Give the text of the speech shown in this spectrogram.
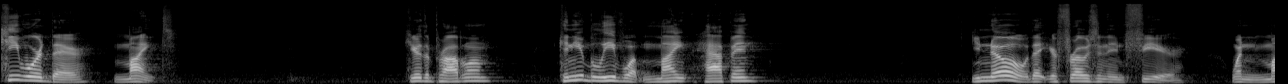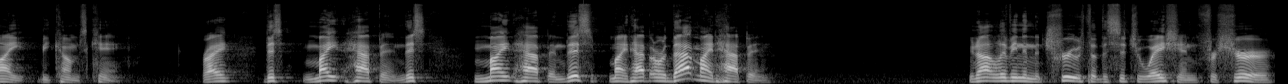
Key word there might. Hear the problem? Can you believe what might happen? You know that you're frozen in fear when might becomes king right? This might happen. This might happen. This might happen, or that might happen. You're not living in the truth of the situation for sure.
